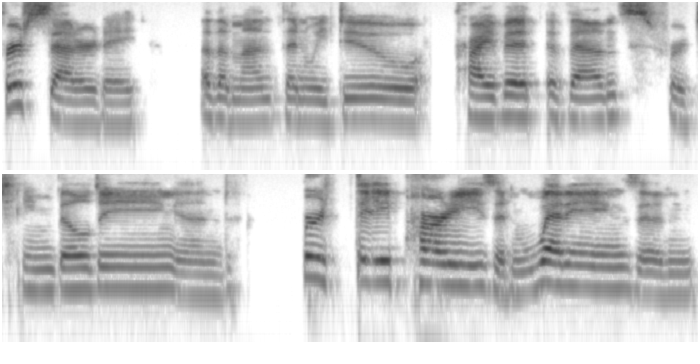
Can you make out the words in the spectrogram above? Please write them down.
first Saturday of the month. And we do private events for team building and birthday parties and weddings and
